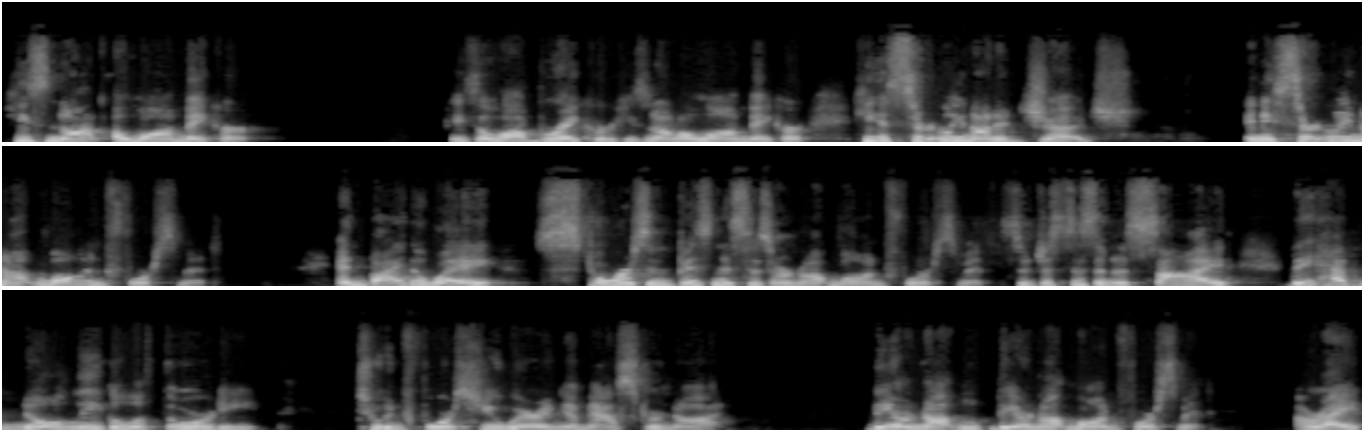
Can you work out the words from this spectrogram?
He's not a lawmaker. He's a lawbreaker. He's not a lawmaker. He is certainly not a judge. And he's certainly not law enforcement. And by the way, stores and businesses are not law enforcement. So, just as an aside, they have mm-hmm. no legal authority to enforce you wearing a mask or not. They are not, they are not law enforcement. All right.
